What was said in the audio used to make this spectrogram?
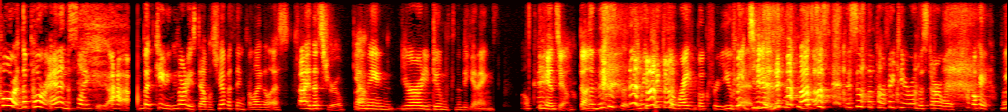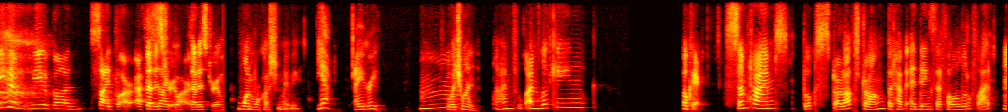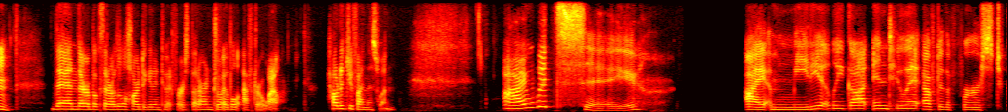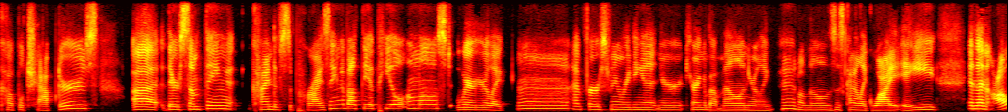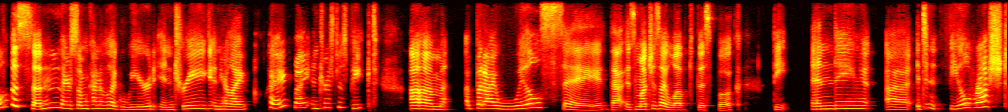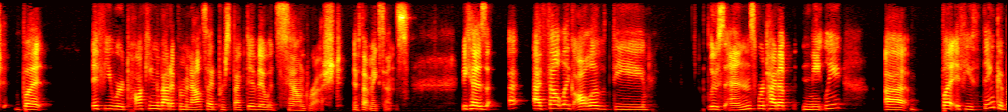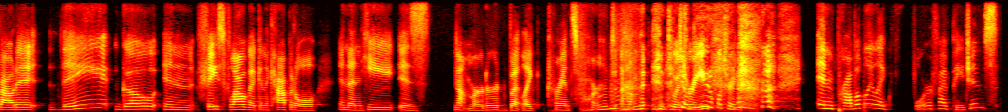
poor the poor ends like uh, but Katie, we've already established you have a thing for Legolas. I, that's true. Yeah. I mean, you're already doomed from the beginning. Okay. hands down. Well, Done. then this is the, we picked the right book for you. We did. this is this is the perfect hero to start with. Okay, we have we have gone sidebar after that is sidebar. true. That is true. One more question, maybe. Yeah, I agree. Which Mm, one? I'm I'm looking. Okay, sometimes books start off strong but have endings that fall a little flat. Mm. Then there are books that are a little hard to get into at first but are enjoyable after a while. How did you find this one? I would say I immediately got into it after the first couple chapters. Uh, there's something kind of surprising about the appeal almost, where you're like, "Mm," at first when you're reading it and you're hearing about Mel and you're like, I don't know, this is kind of like YA. And then all of a sudden there's some kind of like weird intrigue, and you're like, okay, my interest is piqued. Um, but I will say that as much as I loved this book, the ending uh it didn't feel rushed, but if you were talking about it from an outside perspective, it would sound rushed, if that makes sense. Because I, I felt like all of the loose ends were tied up neatly. Uh, but if you think about it, they go and face Flauvic in the capital, and then he is not murdered, but like transformed mm. um, into a To a tree. beautiful tree. in probably like four or five pages.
